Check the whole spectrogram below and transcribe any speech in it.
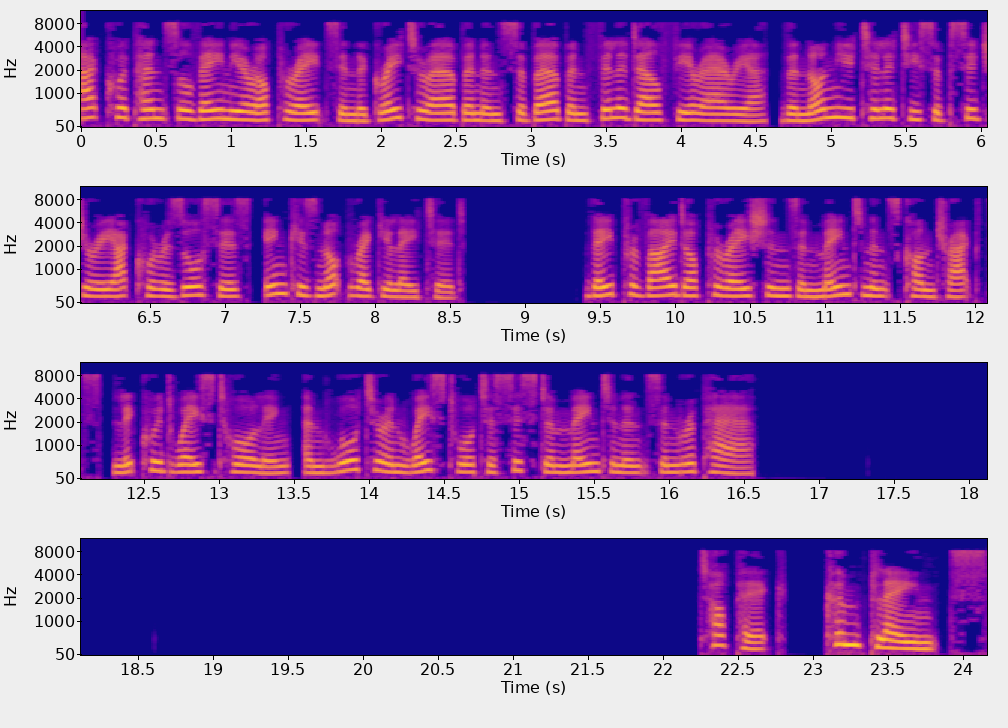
Aqua Pennsylvania operates in the greater urban and suburban Philadelphia area. The non-utility subsidiary Aqua Resources, Inc. is not regulated. They provide operations and maintenance contracts, liquid waste hauling, and water and wastewater system maintenance and repair. Topic: Complaints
